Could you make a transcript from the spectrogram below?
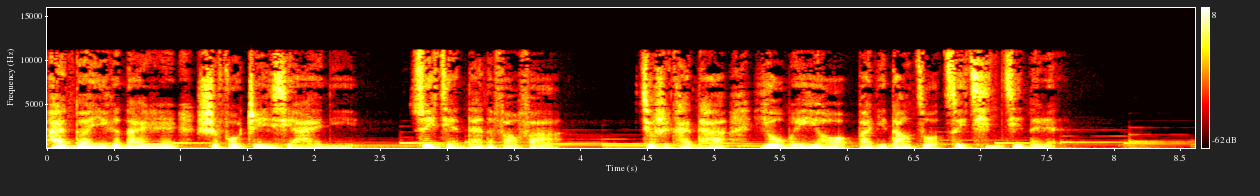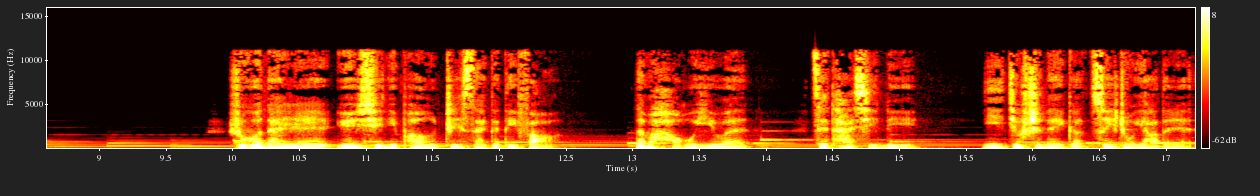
判断一个男人是否真心爱你，最简单的方法，就是看他有没有把你当做最亲近的人。如果男人允许你碰这三个地方，那么毫无疑问，在他心里。你就是那个最重要的人。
